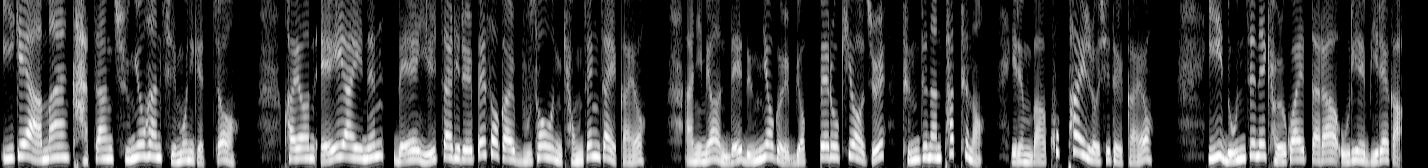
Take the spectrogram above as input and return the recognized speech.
이게 아마 가장 중요한 질문이겠죠. 과연 AI는 내 일자리를 뺏어갈 무서운 경쟁자일까요? 아니면 내 능력을 몇 배로 키워줄 든든한 파트너, 이른바 코파일럿이 될까요? 이 논쟁의 결과에 따라 우리의 미래가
